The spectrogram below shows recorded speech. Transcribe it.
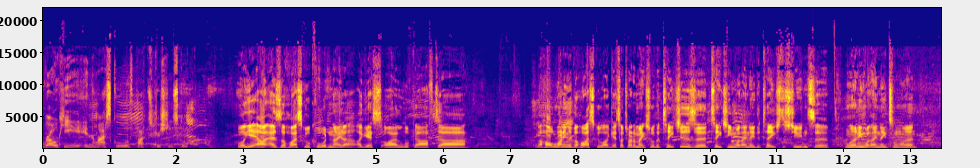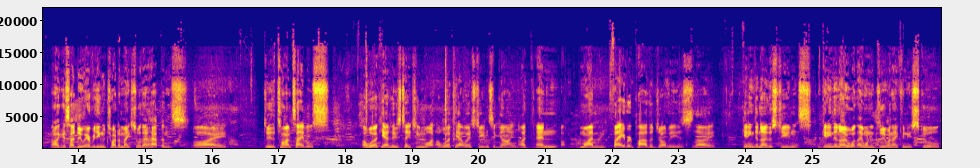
role here in the high school of Parkes Christian School? Well, yeah, as the high school coordinator, I guess I look after the whole running of the high school, I guess I try to make sure the teachers are teaching what they need to teach, the students are learning what they need to learn. And I guess I do everything to try to make sure that happens. I do the timetables, I work out who's teaching what, I work out where students are going. I, and my favourite part of the job is, though, getting to know the students, getting to know what they want to do when they finish school,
